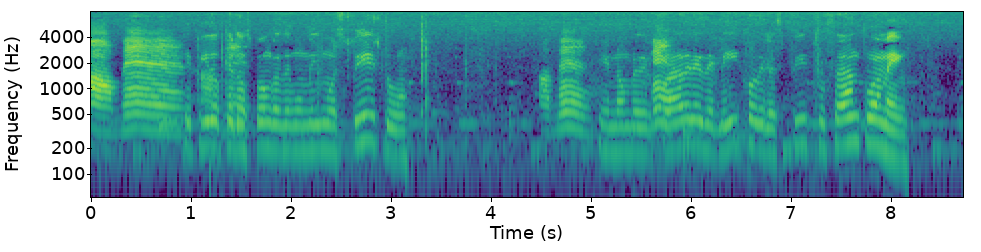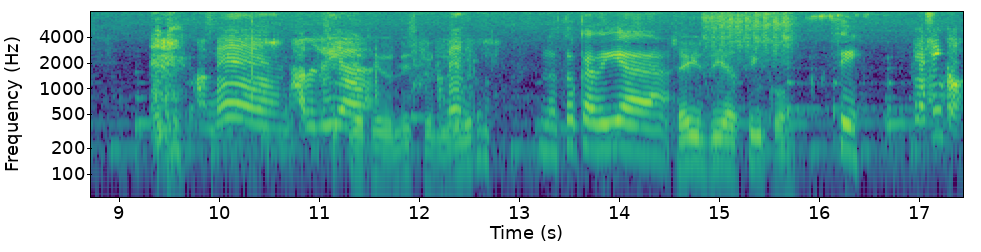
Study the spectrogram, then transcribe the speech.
Amén. Te pido que nos pongas en un mismo espíritu. Amén. En el nombre del Amén. Padre, del Hijo, del Espíritu Santo. Amén. Amén. Ya Aleluya. tienes listo el Amén. libro. Nos toca día... Seis días cinco. Sí, Día 5.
